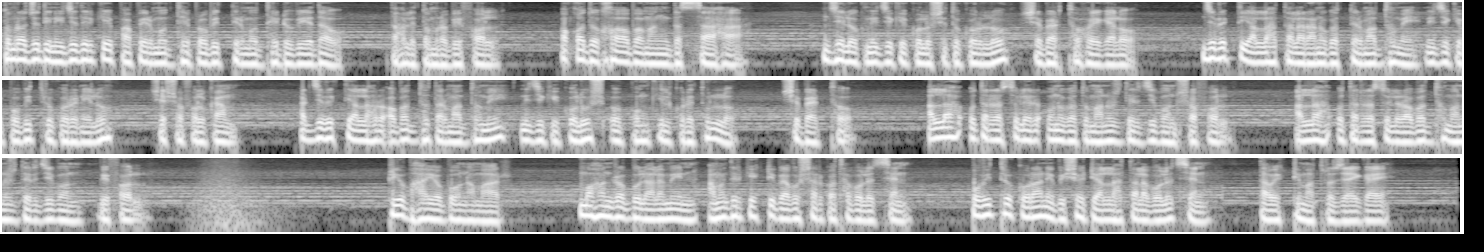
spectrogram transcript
তোমরা যদি নিজেদেরকে পাপের মধ্যে, প্রবৃত্তির মধ্যে ডুবিয়ে দাও, তাহলে তোমরা বিফল। অকদ খাং দাসাহা। যে লোক নিজেকে কলুষিত করল, সে ব্যর্থ হয়ে গেল। যে ব্যক্তি আল্লাহ তালার আনুগত্যের মাধ্যমে নিজেকে পবিত্র করে নিল, সে সফল কাম। আর যে ব্যক্তি আল্লাহর অবাধ্যতার মাধ্যমে নিজেকে কলুষ ও পঙ্কিল করে তুলল, সে ব্যর্থ। আল্লাহ ও তার রাসুলের অনুগত মানুষদের জীবন সফল। আল্লাহ ও তার রাসুলের অবাধ্য মানুষদের জীবন বিফল। প্রিয় ভাই ও বোন আমার, মহান রব্বুল আলমিন আমাদেরকে একটি ব্যবসার কথা বলেছেন। পবিত্র কোরআনে বিষয়টি আল্লাহ তালা বলেছেন, তাও একটি মাত্র জায়গায়।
